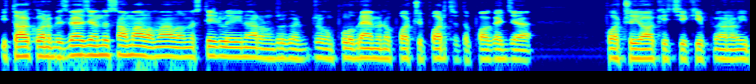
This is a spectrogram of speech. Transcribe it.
i tako ono bez veze, onda samo malo, malo ono stigli i naravno u drugom, drugom polovremenu počeo portret da pogađa, počeo Jokić i ekipa ono, i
